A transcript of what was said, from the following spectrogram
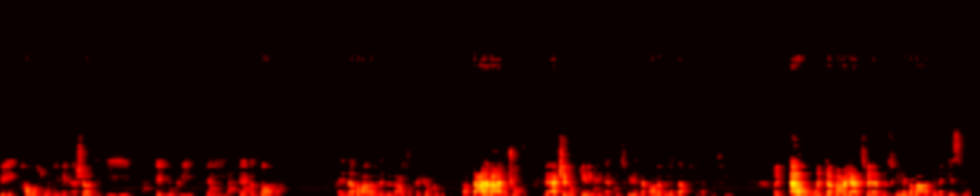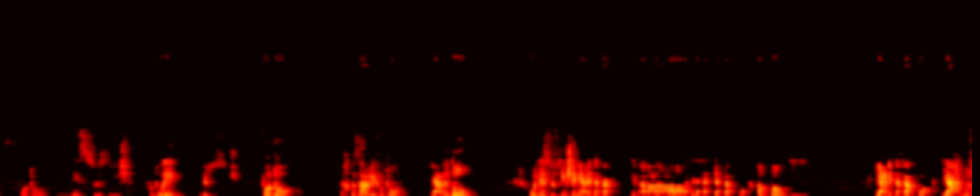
بيخلصوني من أشعة الإيه؟ ال UV الضارة. لانها طبعا لو نزلت على سطح الكوكب. طب تعالى بقى نشوف reaction occurring in ال atmosphere التفاعلات اللي بتحدث في ال atmosphere. طيب أول تفاعل يحدث في ال atmosphere يا جماعة عندنا اسمه photo dissociation photo إيه؟ dissociation photo اختصار لفوتون يعني ضوء. و dissociation يعني تفكك. يبقى معناها على بعضها كده التفكك الضوئي. يعني تفكك يحدث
